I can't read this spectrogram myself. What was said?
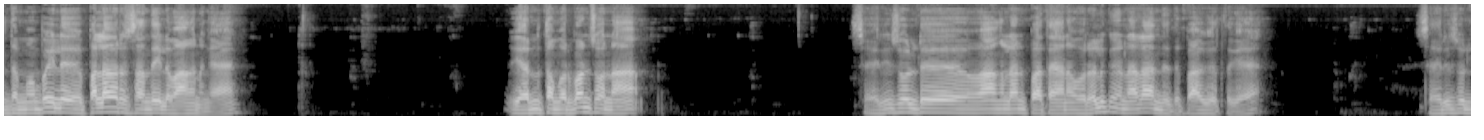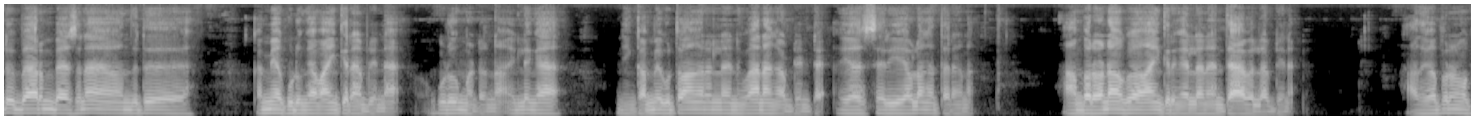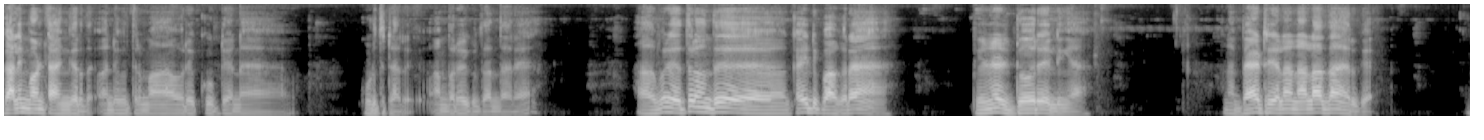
இந்த மொபைலு பல்லாவரம் சந்தையில் வாங்கினேங்க. இரநூத்தம்பது ரூபான்னு சொன்னான் சரின்னு சொல்லிட்டு வாங்கலான்னு பார்த்தேன். ஆனால் ஓரளவுக்கு நல்லா இருந்தது பார்க்கறதுக்கு சரின்னு சொல்லிட்டு பேரம் பேசினேன் வந்துட்டு கம்மியாக கொடுங்க வாங்கிக்கிறேன் அப்படின்னேன். கொடுக்க மாட்டேன்னா இல்லைங்க நீங்கள் கம்மியாக கொடுத்து வாங்குறேன்ல எனக்கு வேணாங்க அப்படின்ட்டேன். சரி எவ்வளோங்க தரேங்கண்ணா? ஐம்பது ரூபானா வாங்கிக்கிறேங்க இல்லைன்னு எனக்கு தேவையில்லை அப்படின்னேன். அதுக்கப்புறம் நம்ம கிளம்பி வந்துட்டேன் அங்கேருந்து வண்டி திரும்ப அவரே கூப்பிட்டு என்னை கொடுத்துட்டாரு. ஐம்பது ரூபாய்க்கு கொடுத்து தந்தார். அதுக்கப்புறம் எடுத்துகிட்டு வந்து கைட்டி பார்க்குறேன். பின்னாடி டோரே இல்லைங்க. ஆனால் பேட்ரி எல்லாம் நல்லா தான் இருக்குது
